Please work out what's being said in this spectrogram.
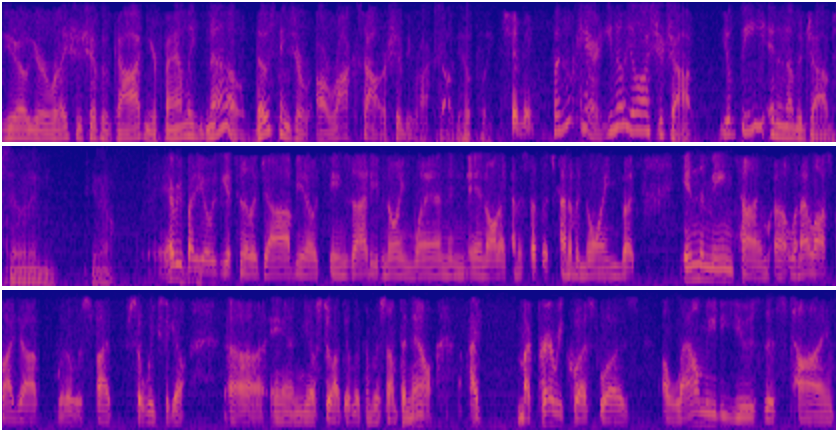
You know, your relationship with God and your family, no. Those things are, are rock solid, or should be rock solid, hopefully. Should be. But who cares? You know, you lost your job. You'll be in another job soon, and, you know. Everybody always gets another job. You know, it's the anxiety of knowing when and, and all that kind of stuff. That's kind of annoying. But in the meantime, uh, when I lost my job, well, it was five so weeks ago, uh, and you know, still out there looking for something now. I my prayer request was allow me to use this time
